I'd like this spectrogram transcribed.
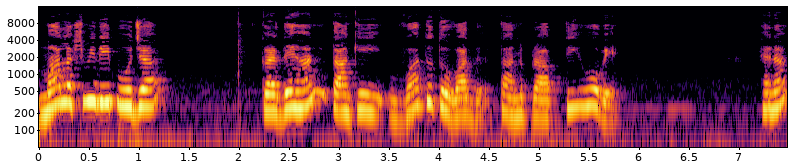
ਮਾਂ ਲక్ష్ਮੀ ਦੀ ਪੂਜਾ ਕਰਦੇ ਹਨ ਤਾਂ ਕਿ ਵੱਧ ਤੋਂ ਵੱਧ ਧਨ ਪ੍ਰਾਪਤੀ ਹੋਵੇ। ਹੈ ਨਾ?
